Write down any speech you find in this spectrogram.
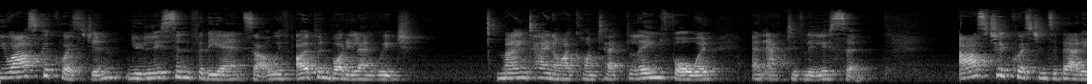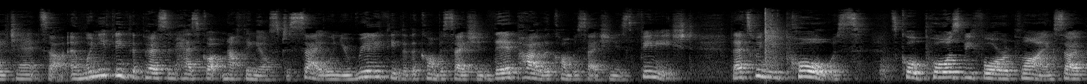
you ask a question, you listen for the answer with open body language, maintain eye contact, lean forward, and actively listen. Ask two questions about each answer, and when you think the person has got nothing else to say, when you really think that the conversation, their part of the conversation is finished, that's when you pause. It's called pause before replying. So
